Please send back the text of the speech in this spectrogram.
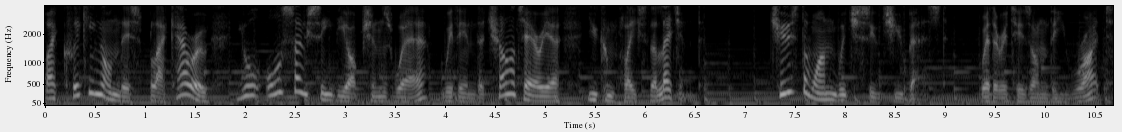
By clicking on this black arrow, you'll also see the options where, within the chart area, you can place the legend. Choose the one which suits you best, whether it is on the right,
